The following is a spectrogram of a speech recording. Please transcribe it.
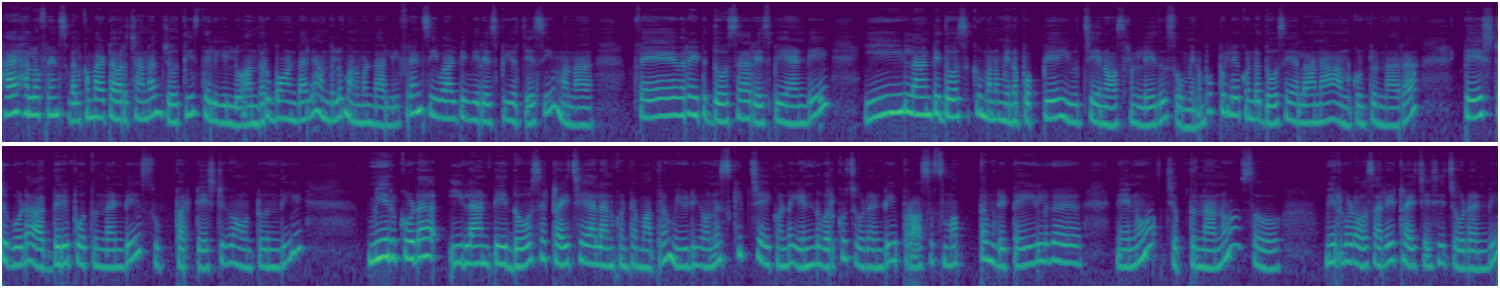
Hi hello friends. Welcome back to our channel. Jyotish Teluguillu. అందరూ బాగుండాలి అందులో మనం ఉండాలి. ఫ్రెండ్స్ ఇవాళ రెసిపీ వచ్చేసి మన ఫేవరెట్ దోశ రెసిపీ అండి. ఇలాంటి దోశకు మనం మినపప్పే యూజ్ చేయని అవసరం లేదు. సో మినపప్పు లేకుండా దోశ ఎలానా అనుకుంటున్నారా? టేస్ట్ కూడా అద్దరిపోతుందండి. సూపర్ టేస్ట్గా ఉంటుంది. మీరు కూడా ఇలాంటి దోశ ట్రై చేయాలనుకుంటే మాత్రం వీడియోను స్కిప్ చేయకుండా ఎండ్ వరకు చూడండి. ప్రాసెస్ మొత్తం డీటెయిల్గా నేను చెప్తున్నాను. సో మీరు కూడా ఒకసారి ట్రై చేసి చూడండి.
